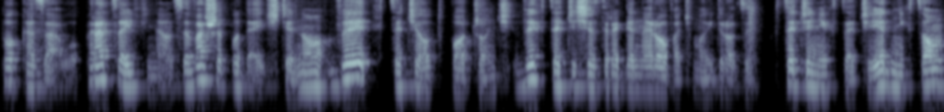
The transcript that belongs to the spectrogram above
pokazało? Praca i finanse, wasze podejście. No, wy chcecie odpocząć, wy chcecie się zregenerować, moi drodzy. Chcecie, nie chcecie. Jedni chcą,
